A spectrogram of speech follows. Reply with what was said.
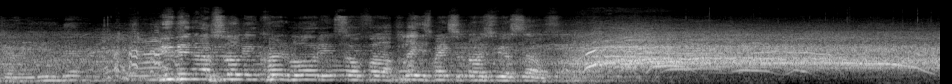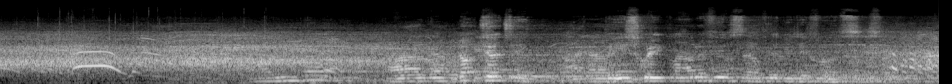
You've been an absolutely incredible audience so far. Please make some noise for yourself. I'm not judging, but you screamed louder for yourself than you did for us.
